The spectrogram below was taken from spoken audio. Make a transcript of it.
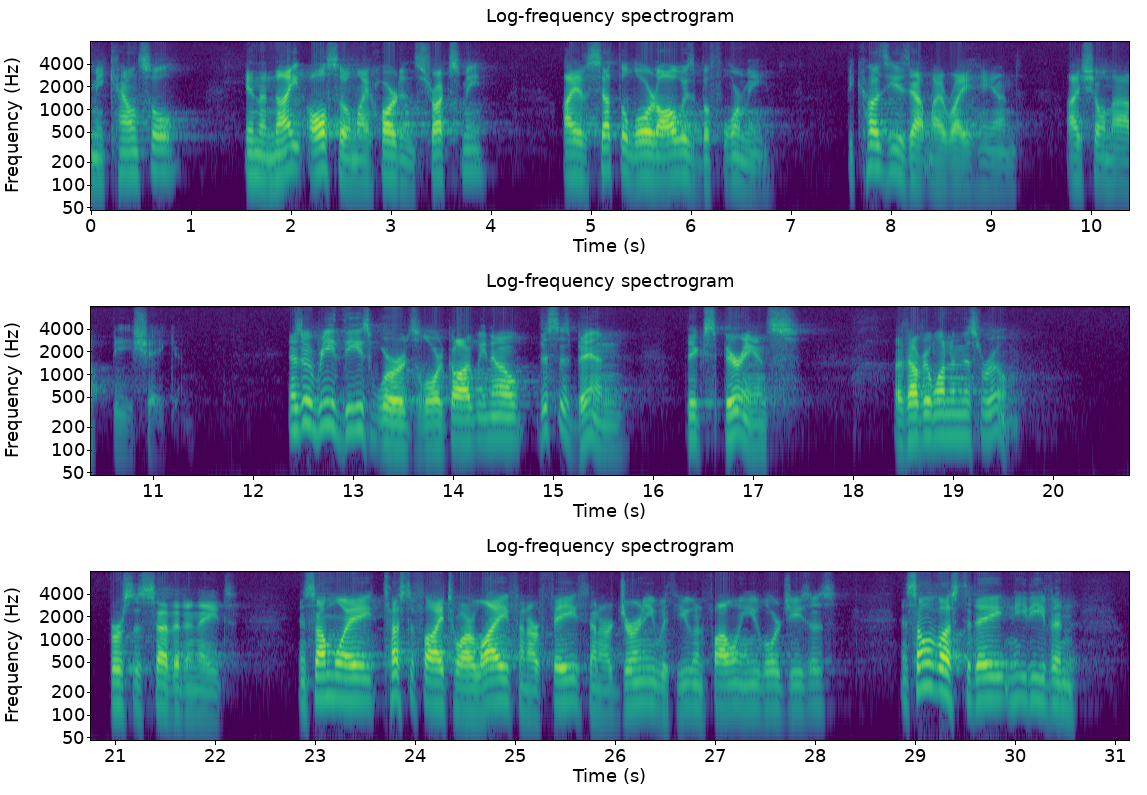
me counsel. In the night also my heart instructs me. I have set the Lord always before me. Because he is at my right hand, I shall not be shaken. As we read these words, Lord God, we know this has been the experience of everyone in this room. Verses 7 and 8. In some way, testify to our life and our faith and our journey with you and following you, Lord Jesus. And some of us today need even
